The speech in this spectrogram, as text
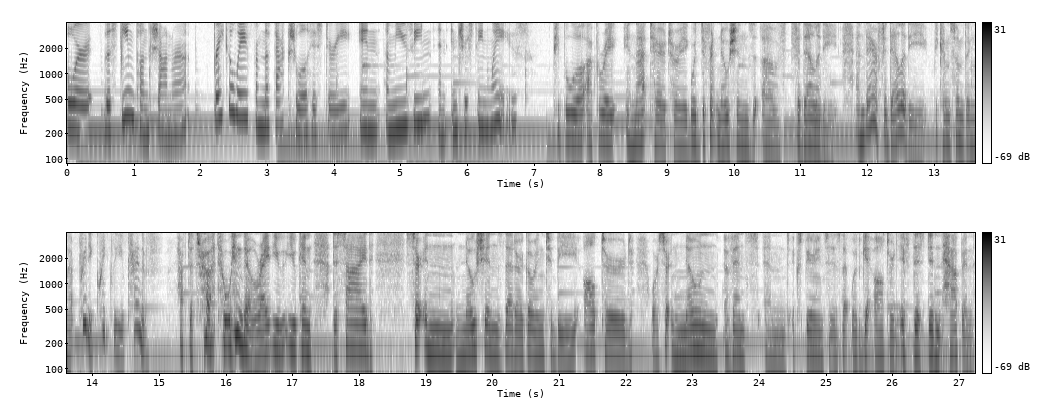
or the steampunk genre, break away from the factual history in amusing and interesting ways people will operate in that territory with different notions of fidelity. And their fidelity becomes something that pretty quickly you kind of have to throw out the window, right? You you can decide certain notions that are going to be altered or certain known events and experiences that would get altered if this didn't happen.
